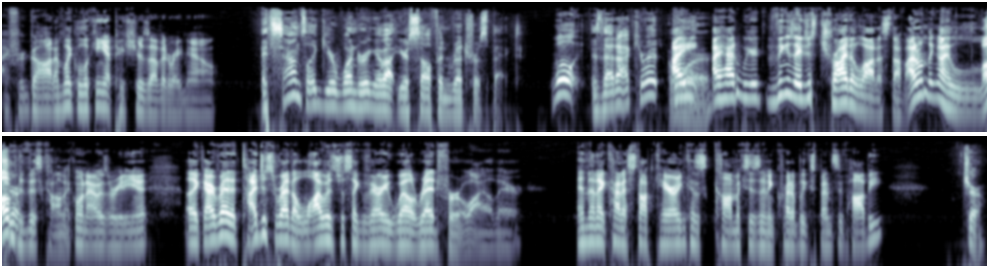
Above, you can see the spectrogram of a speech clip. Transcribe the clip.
I forgot. I'm like looking at pictures of it right now. It sounds like you're wondering about yourself in retrospect. Well, Is that accurate? I I had weird. The thing is, I just tried a lot of stuff. I don't think I loved Sure. this comic when I was reading it. Like I read it. I just read a lot. I was just like very well read for a while there, and then I kind of stopped caring because comics is an incredibly expensive hobby. sure.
